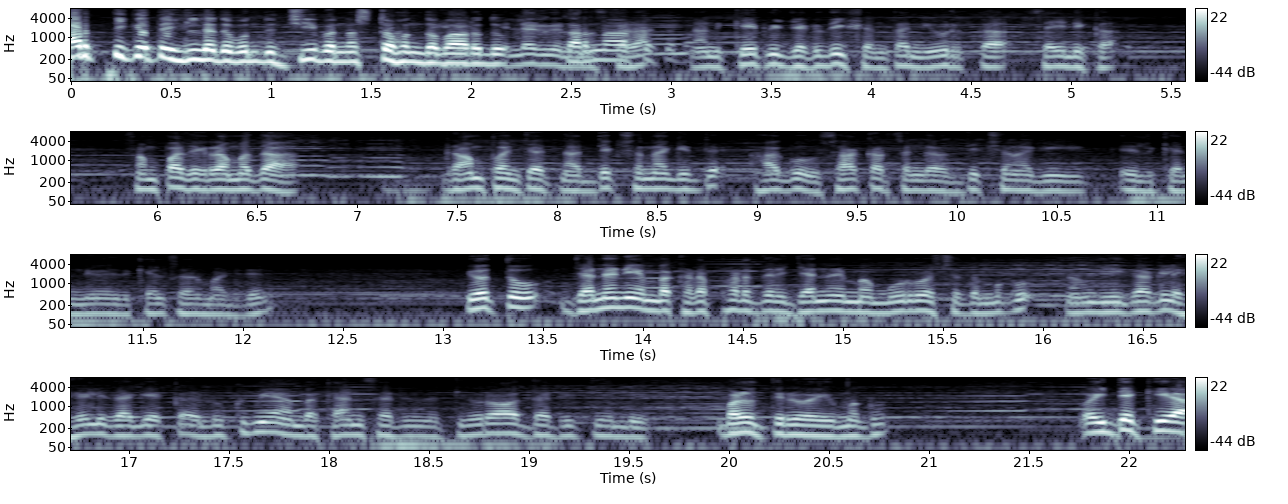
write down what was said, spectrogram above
ಆರ್ಥಿಕತೆ ಇಲ್ಲದೆ ಒಂದು ಜೀವ ನಷ್ಟ ಹೊಂದಬಾರದು. ಕರ್ನಾಟಕ ನಾನು ಕೆ ಪಿ ಜಗದೀಶ್ ಅಂತ ನಿವೃತ್ತ ಸೈನಿಕ. ಸಂಪಾದ ಗ್ರಾಮದ ಗ್ರಾಮ ಪಂಚಾಯತ್ನ ಅಧ್ಯಕ್ಷನಾಗಿದ್ದೆ ಹಾಗೂ ಸಹಕಾರ ಸಂಘದ ಅಧ್ಯಕ್ಷನಾಗಿ ಇಲ್ಲಿ ಕೆಲಸ ಮಾಡಿದ್ದೇನೆ. ಇವತ್ತು ಜನನಿ ಎಂಬ ಕಡಪಾಡದಲ್ಲಿ ಜನನಿ ಎಂಬ ಮೂರು ವರ್ಷದ ಮಗು. ನಮಗೆ ಈಗಾಗಲೇ ಹೇಳಿದಾಗೆ ಕ ಲುಕ್ಮಿಯಾ ಎಂಬ ಕ್ಯಾನ್ಸರಿಂದ ತೀವ್ರವಾದ ರೀತಿಯಲ್ಲಿ ಬಳಲುತ್ತಿರುವ ಈ ಮಗು. ವೈದ್ಯಕೀಯ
